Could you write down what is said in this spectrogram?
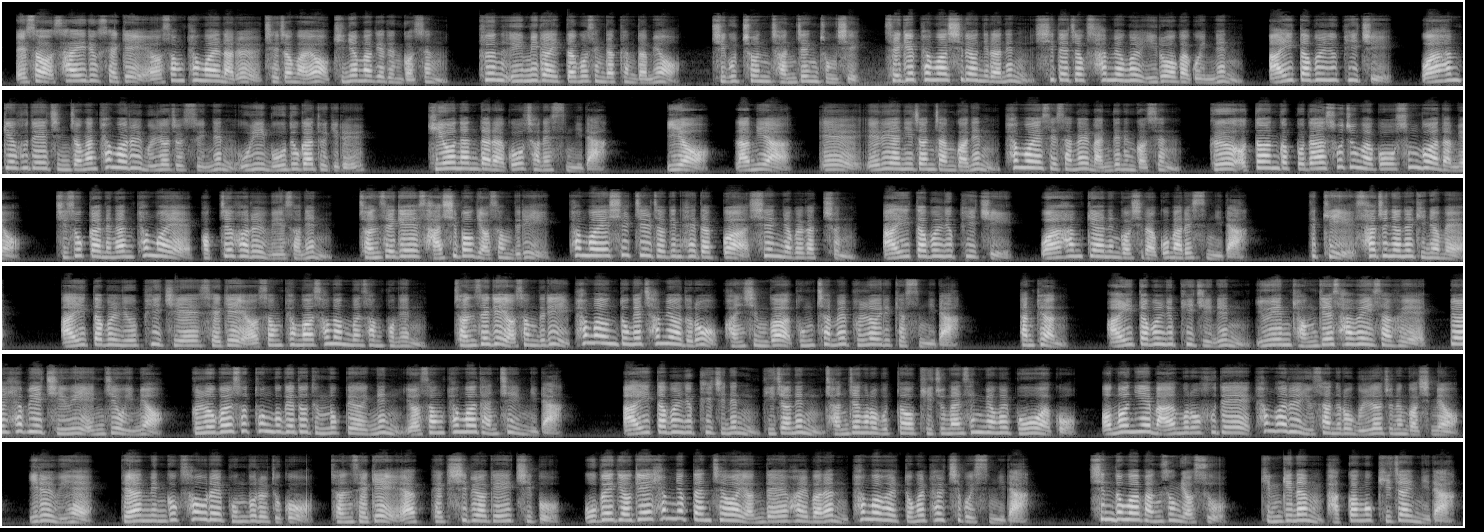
4.16 세계 여성 평화의 날을 제정하여 기념하게 된 것은 큰 의미가 있다고 생각한다며 지구촌 전쟁 종식, 세계 평화 실현이라는 시대적 사명을 이루어가고 있는 IWPG와 함께 후대에 진정한 평화를 물려줄 수 있는 우리 모두가 되기를 기원한다라고 전했습니다. 이어 라미아 엘 에르야니 전 장관은 평화의 세상을 만드는 것은 그 어떠한 것보다 소중하고 숭고하다며 지속 가능한 평화의 법제화를 위해서는 전 세계 40억 여성들이 평화의 실질적인 해답과 시행력을 갖춘 IWPG와 함께하는 것이라고 말했습니다. 특히 4주년을 기념해 IWPG의 세계 여성 평화 선언문 선포는 전 세계 여성들이 평화운동에 참여하도록 관심과 동참을 불러일으켰습니다. 한편 IWPG는 UN 경제사회이사회의 특별협의 지휘 NGO이며 글로벌 소통국에도 등록되어 있는 여성 평화 단체입니다. IWPG는 비전은 전쟁으로부터 귀중한 생명을 보호하고 어머니의 마음으로 후대에 평화를 유산으로 물려주는 것이며 이를 위해 대한민국 서울에 본부를 두고 전 세계 약 110여 개의 지부, 500여 개의 협력단체와 연대해 활발한 평화 활동을 펼치고 있습니다. 신동아 방송 여수, 김기남 박광옥 기자입니다.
